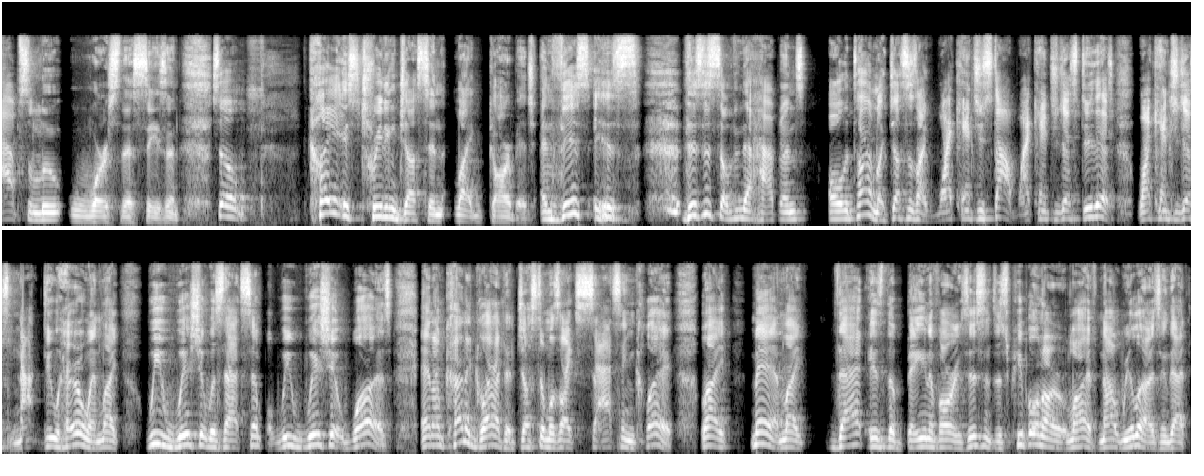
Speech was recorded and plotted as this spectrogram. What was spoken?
absolute worst this season. So, Clay is treating Justin like garbage. And this is, this is something that happens all the time. Like Justin's like, why can't you stop? Why can't you just do this? Why can't you just not do heroin? Like, we wish it was that simple. We wish it was. And I'm kind of glad that Justin was like sassing Clay. Like, man, like that is the bane of our existence, is people in our life not realizing that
